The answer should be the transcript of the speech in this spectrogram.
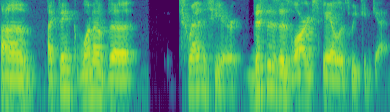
Um, I think one of the trends here, this is as large scale as we can get.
